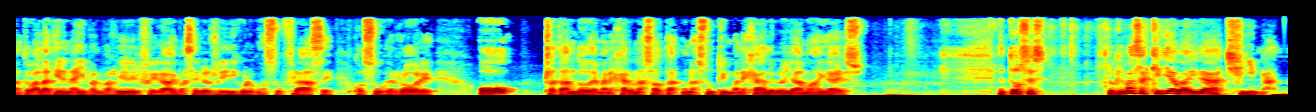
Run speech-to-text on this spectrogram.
La toba la tienen ahí para el barrio y el fregado y para hacer el ridículo con sus frases, con sus errores, o tratando de manejar una sota, un asunto inmanejable, pero ya vamos a ir a eso. Entonces, lo que pasa es que ella va a ir a China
